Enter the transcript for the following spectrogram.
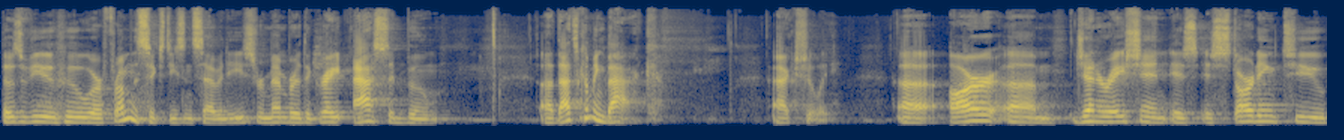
those of you who were from the 60s and 70s remember the great acid boom. Uh, that's coming back, actually. Uh, our um, generation is, is starting to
